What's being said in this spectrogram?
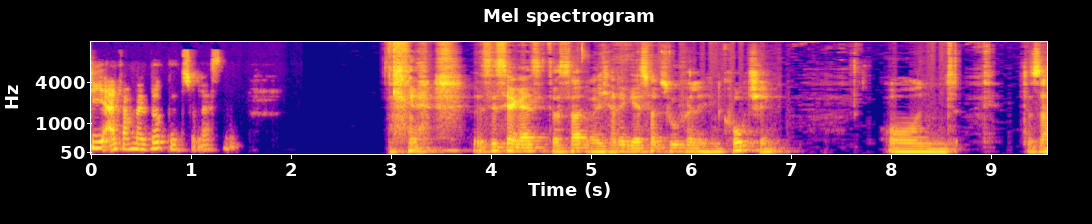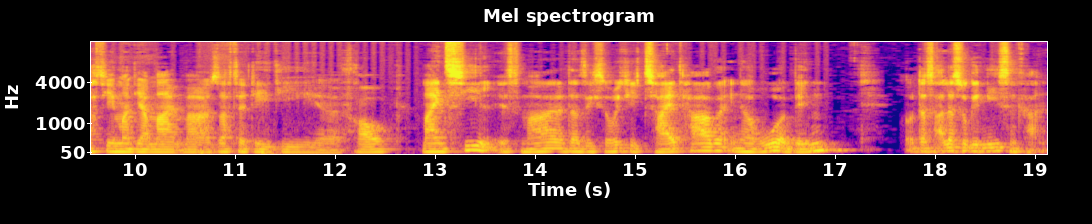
die einfach mal wirken zu lassen. das ist ja ganz interessant, weil ich hatte gestern zufällig ein Coaching und da sagte jemand, ja mal, mal sagte die, die äh, Frau, mein Ziel ist mal, dass ich so richtig Zeit habe, in der Ruhe bin und das alles so genießen kann.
